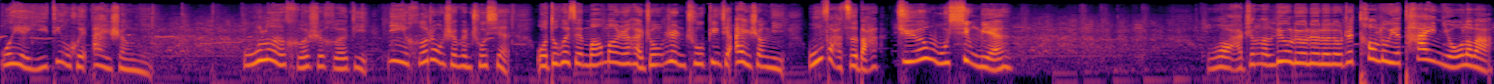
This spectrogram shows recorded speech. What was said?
我也一定会爱上你。无论何时何地，你以何种身份出现，我都会在茫茫人海中认出并且爱上你，无法自拔，绝无幸免。哇，真的六六六六六，这套路也太牛了吧！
